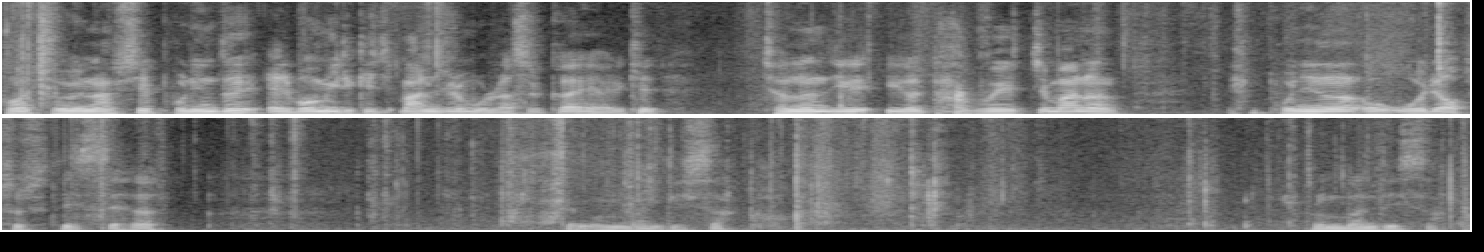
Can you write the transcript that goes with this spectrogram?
어, 조연아 씨 본인도 앨범이 이렇게 많은 줄 몰랐을 거예요. 이렇게 저는 이, 이걸 다 구했지만은 본인은 오히려 없을 수도 있어요. 음반도 있었고, 음반도 있었고.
